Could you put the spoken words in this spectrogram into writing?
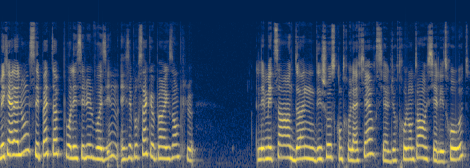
mais qu'à la longue, c'est pas top pour les cellules voisines. Et c'est pour ça que, par exemple, les médecins donnent des choses contre la fièvre, si elle dure trop longtemps ou si elle est trop haute.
